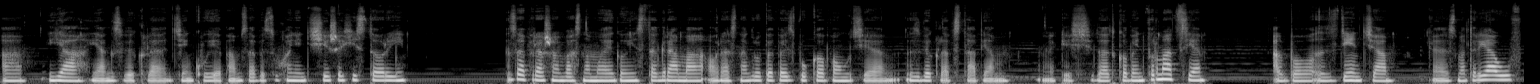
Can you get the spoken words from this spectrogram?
a ja, jak zwykle, dziękuję Wam za wysłuchanie dzisiejszej historii Zapraszam Was na mojego Instagrama oraz na grupę facebookową, gdzie zwykle wstawiam jakieś dodatkowe informacje albo zdjęcia e, z materiałów.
